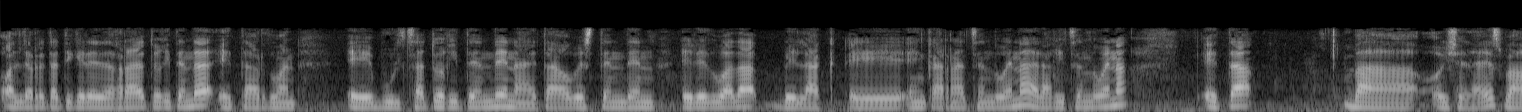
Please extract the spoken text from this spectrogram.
alderretatik ere degradatu egiten da, eta orduan, e, bultzatu egiten dena eta hobesten den eredua da belak e, enkarnatzen duena, eragitzen duena, eta ba, hoize da ez, ba,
